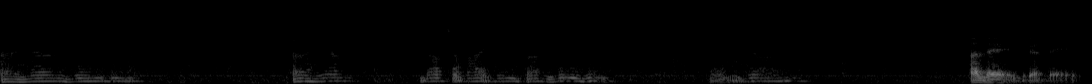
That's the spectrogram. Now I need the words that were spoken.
I am leaving. I am not surviving but living. Enjoying. Allegro, allegro.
